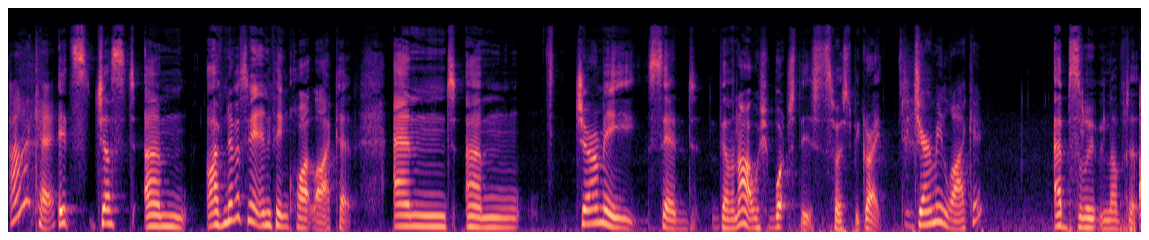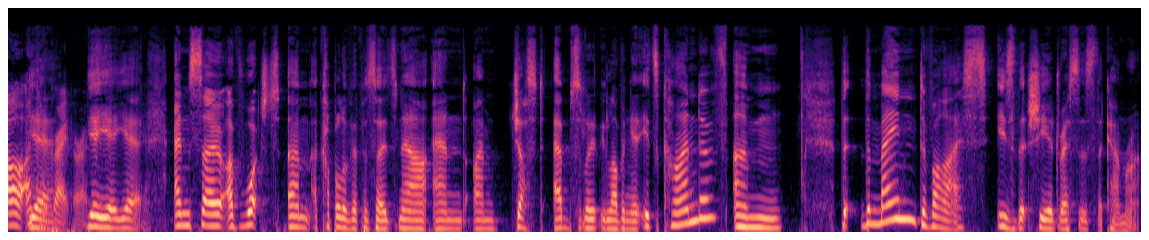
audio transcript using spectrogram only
Ah, okay. It's just um, I've never seen anything quite like it. And um, Jeremy said the other night we should watch this. It's supposed to be great. Did Jeremy like it? Absolutely loved it. Oh, okay, yeah. great, all right. Yeah, yeah, yeah. And so I've watched um, a couple of episodes now, and I'm just absolutely loving it. It's kind of um, the the main device is that she addresses the camera,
